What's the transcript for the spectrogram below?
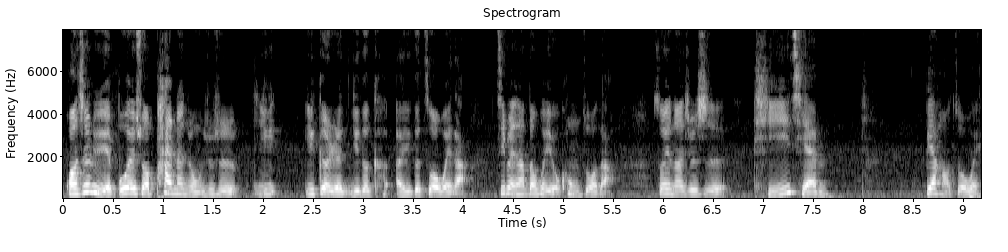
广之旅也不会说派那种就是一一个人一个可呃一个座位的，基本上都会有空座的。所以呢，就是提前编好座位，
